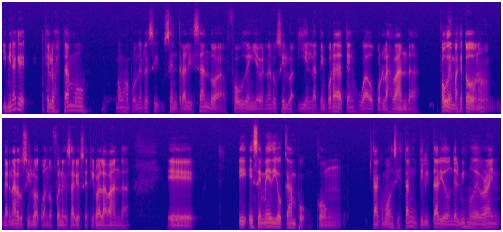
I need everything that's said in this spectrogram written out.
Y mira que, que los estamos, vamos a ponerle así, centralizando a Foden y a Bernardo Silva, y en la temporada te han jugado por las bandas. Foden más que todo, ¿no? Bernardo Silva cuando fue necesario se tiró a la banda. Eh, e, ese medio campo con tan, como decís, tan utilitario, donde el mismo De Bruyne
